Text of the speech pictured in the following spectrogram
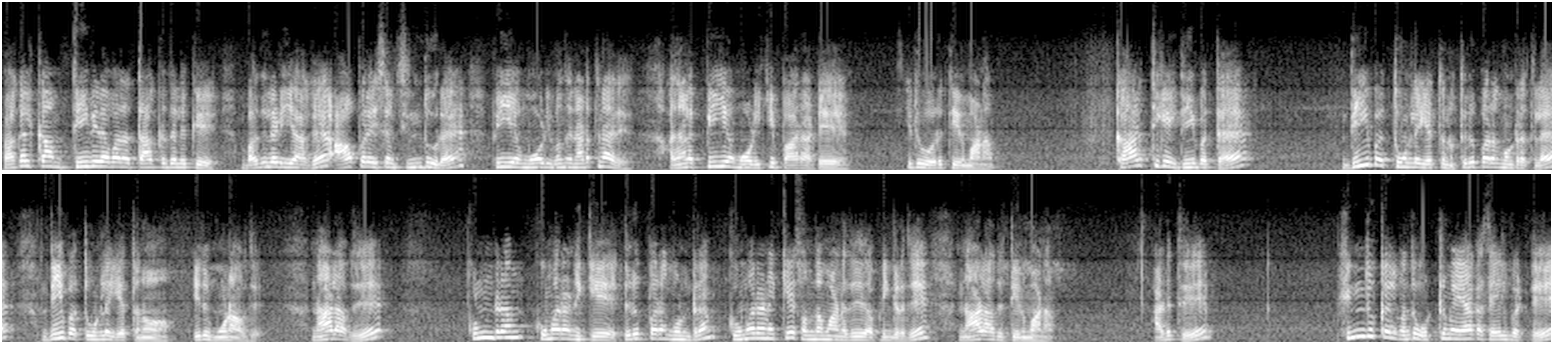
பகல்காம் தீவிரவாத தாக்குதலுக்கு பதிலடியாக ஆபரேஷன் சிந்தூரை பிஎம் மோடி வந்து நடத்தினாரு. அதனால பிஎம் மோடிக்கு பாராட்டு. இது ஒரு தீர்மானம். கார்த்திகை தீபத்தை தீபத்தூணில் ஏற்றணும் திருப்பரங்குன்றத்தில் தீபத்தூணில் ஏற்றணும் இது மூணாவது. நாலாவது குன்றம் குமரனுக்கே திருப்பரங்குன்றம் குமரனுக்கே சொந்தமானது அப்படிங்கிறது நாலாவது தீர்மானம். அடுத்து ஹிந்துக்கள் வந்து ஒற்றுமையாக செயல்பட்டு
